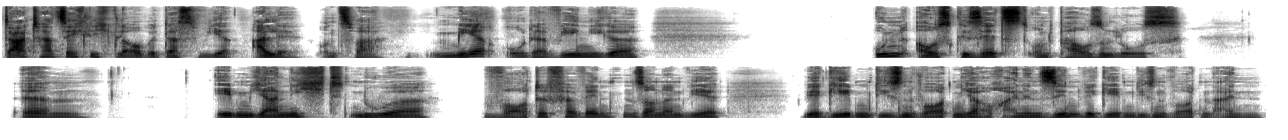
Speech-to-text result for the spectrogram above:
da tatsächlich glaube, dass wir alle, und zwar mehr oder weniger unausgesetzt und pausenlos, ähm, eben ja nicht nur Worte verwenden, sondern wir, wir geben diesen Worten ja auch einen Sinn, wir geben diesen Worten einen,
